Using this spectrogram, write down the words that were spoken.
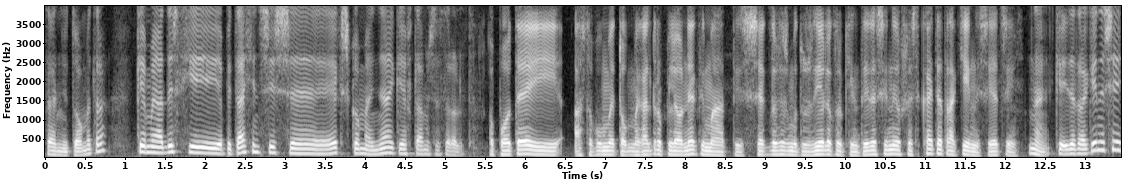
337 νιουτόμετρα και με αντίστοιχη επιτάχυνση σε 6,9 και 7,5 δευτερόλεπτα. Οπότε η, ας το πούμε το μεγαλύτερο πλεονέκτημα της έκδοσης με τους δύο ηλεκτροκινητήρες είναι ουσιαστικά η τετρακίνηση, έτσι. Ναι, και η τετρακίνηση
